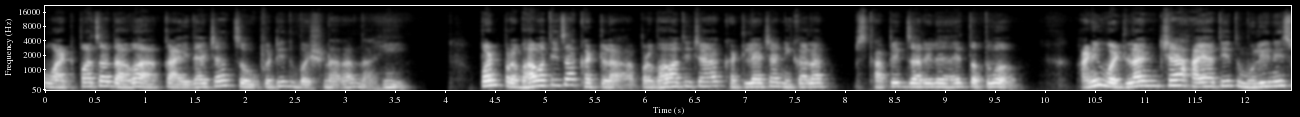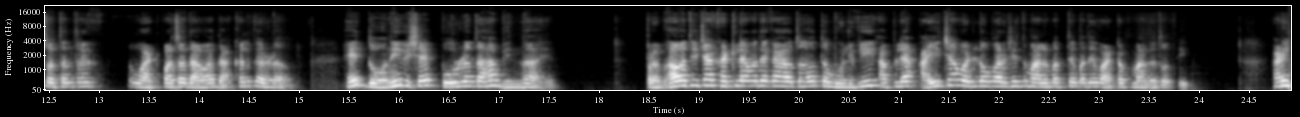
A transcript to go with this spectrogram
वाटपाचा दावा कायद्याच्या चौकटीत बसणारा नाही. पण प्रभावतीचा खटला प्रभावतीच्या खटल्याच्या निकालात स्थापित झालेले हे तत्व आणि वडिलांच्या हयातीत मुलींनी स्वतंत्र वाटपाचा दावा दाखल करणं हे दोन्ही विषय पूर्णतः भिन्न आहेत. प्रभावतीच्या खटल्यामध्ये काय होतं? तर मुलगी आपल्या आईच्या वडिलोपार्जित मालमत्तेमध्ये वाटप मागत होती. आणि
